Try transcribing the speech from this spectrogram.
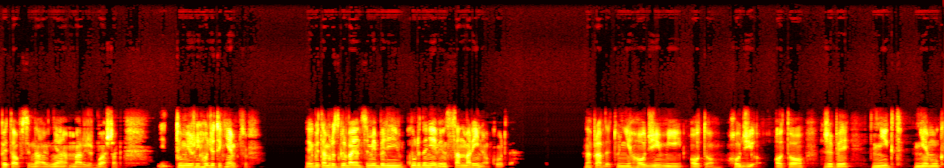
Pytał w sygnałach dnia Mariusz Błaszczak. I tu mi już nie chodzi o tych Niemców. Jakby tam rozgrywającymi byli, kurde, nie wiem, San Marino, kurde. Naprawdę, tu nie chodzi mi o to. Chodzi o to, żeby nikt nie mógł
